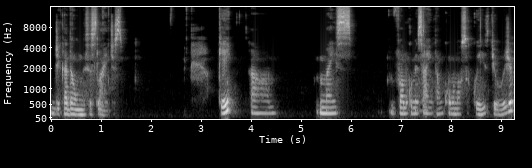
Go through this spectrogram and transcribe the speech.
de cada um desses slides. Ok? Um, mas vamos começar então com o nosso quiz de hoje.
